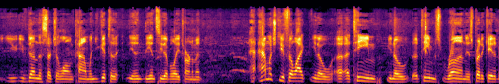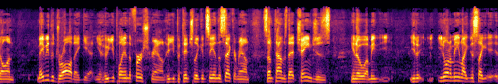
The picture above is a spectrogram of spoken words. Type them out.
you, you've done this such a long time. When you get to the, the NCAA tournament, how much do you feel like you know a, a, team, you know, a team's run is predicated on maybe the draw they get, you know, who you play in the first round, who you potentially could see in the second round. Sometimes that changes. You know, I mean. You know, you know what I mean. Like just like eh,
